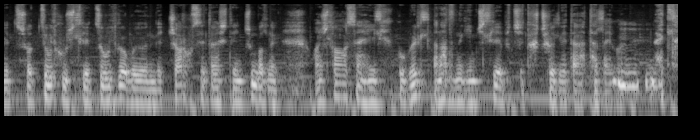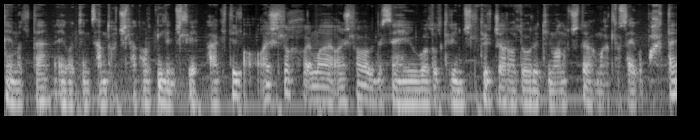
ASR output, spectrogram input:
ингээд шууд зөвлөх хүчлэгээ зөвлөгөө буюу ингээд жор хүсэж байгаа шүү дээ. Эн чинь бол нэг онцлогоо сайн хийлгэхгүйгээр л надад нэг имчилгээ бичиж өгчөөл гэдэг байгаа тал айгүй адилхан юм л да. Айгүй тийм замд очлоод хурдан имчилгээ. А гэтэл онцлог юм аа онцлогоо бид нар сайн хийвэг бол тэр имчил тэр жор бол өөрөө тийм оновчтой байх магадлал айгүй багтай.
